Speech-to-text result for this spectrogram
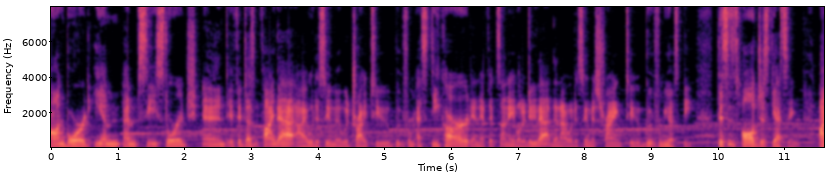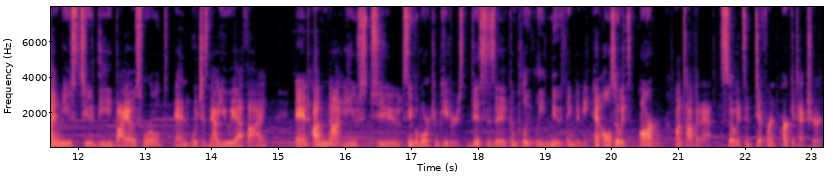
onboard eMMC storage. And if it doesn't find that, I would assume it would try to boot from SD card. And if it's unable to do that, then I would assume it's trying to boot from USB. This is all just guessing. I'm used to the BIOS world, and which is now UEFI. And I'm not used to single board computers. This is a completely new thing to me. And also, it's ARM on top of that. So it's a different architecture.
